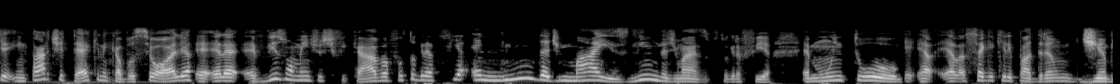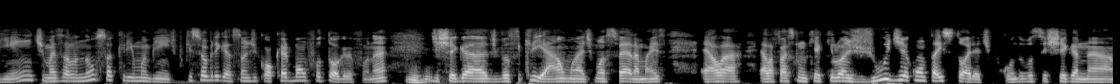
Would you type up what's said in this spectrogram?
em, parte técnica, você olha, é, ela é, é, visualmente justificável, a fotografia é linda demais, linda demais a fotografia. É muito. Ela, ela, segue aquele padrão de ambiente, mas ela não só cria um ambiente, porque isso é obrigação de qualquer bom fotógrafo, né? Uhum. De chegar, de você criar uma atmosfera, mas ela, ela faz com que aquilo ajude a contar a história. Tipo, quando você chega na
